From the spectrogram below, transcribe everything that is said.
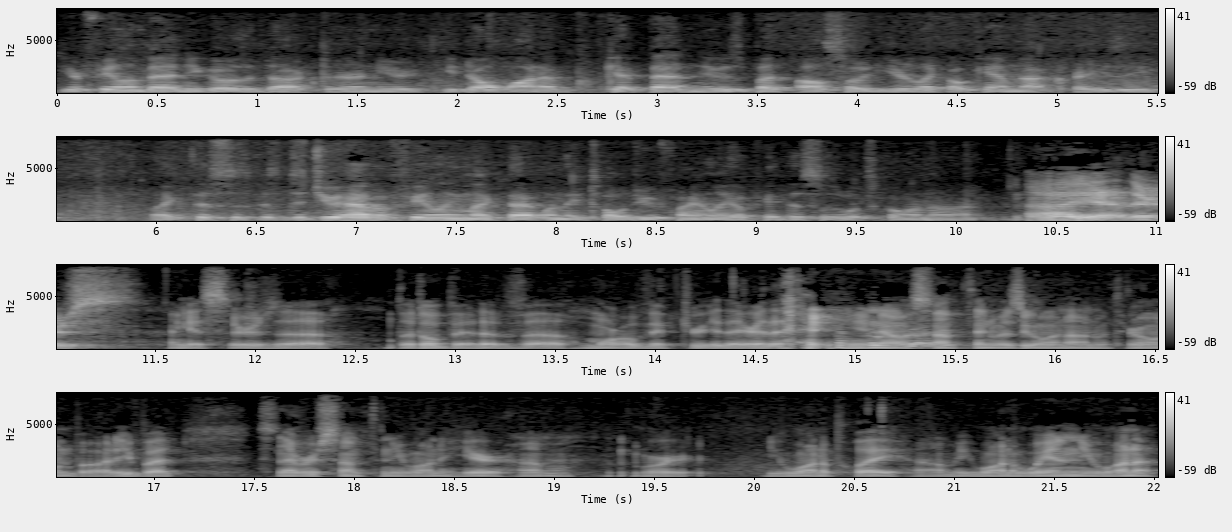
you're feeling bad and you go to the doctor and you you don't want to get bad news, but also you're like, okay, I'm not crazy. Like this is. Did you have a feeling like that when they told you finally, okay, this is what's going on? Uh, yeah, there's I guess there's a little bit of uh, moral victory there that you know Right. something was going on with your own body, but it's never something you want to hear. Um, where you want to play, um, you want to win, you want to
